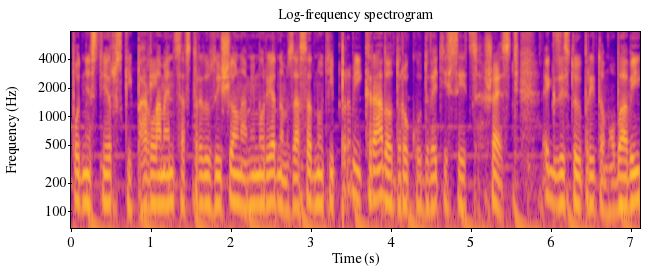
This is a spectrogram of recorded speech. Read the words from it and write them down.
Podnesterský parlament sa v stredu zišiel na mimoriadnom zasadnutí prvýkrát od roku 2006. Existujú pritom obavy,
